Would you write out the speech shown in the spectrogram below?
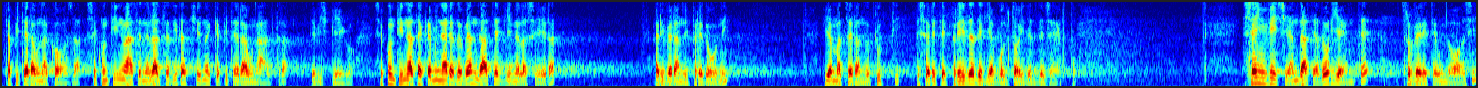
capiterà una cosa, se continuate nell'altra direzione capiterà un'altra. E vi spiego. Se continuate a camminare dove andate, viene la sera, arriveranno i predoni, vi ammazzeranno tutti e sarete preda degli avvoltoi del deserto. Se invece andate ad oriente, troverete un'oasi,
